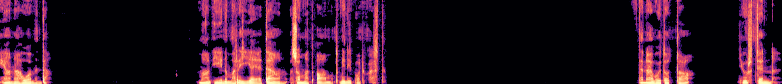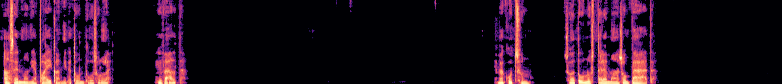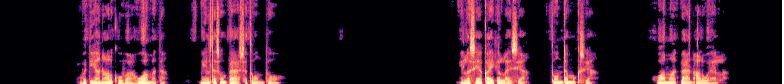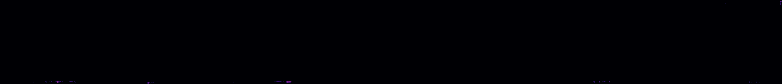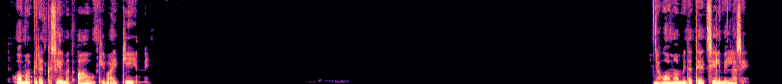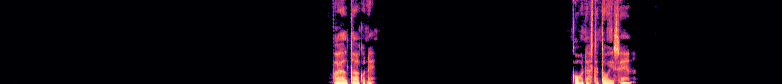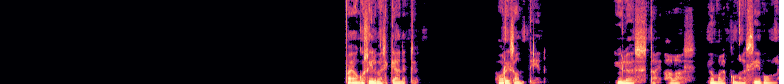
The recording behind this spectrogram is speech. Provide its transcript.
Ihanaa huomenta. Mä oon Iina Maria ja tää on Somat aamut minipodcast. Tänään voit ottaa just sen asennon ja paikan, mikä tuntuu sulle hyvältä. Ja mä kutsun sua tunnustelemaan sun päätä. Voit ihan alkuun vaan huomata, miltä sun päässä tuntuu. Millaisia kaikenlaisia tuntemuksia huomaat pään alueella. Huomaa, pidätkö silmät auki vai kiinni. Ja huomaa, mitä teet silmilläsi. Vaeltaako ne kohdasta toiseen? Vai onko silmäsi käännetty horisonttiin, ylös tai alas, jommalle kummalle sivulle?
